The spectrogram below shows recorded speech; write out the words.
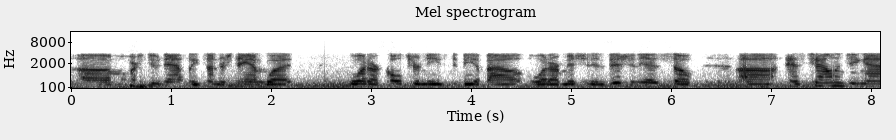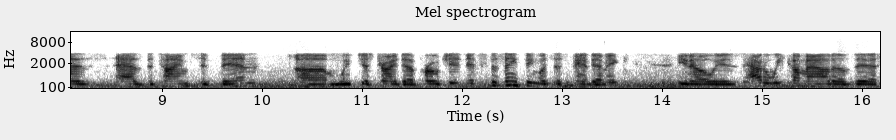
Um, our student athletes understand what what our culture needs to be about, what our mission and vision is. So, uh, as challenging as as the times have been, um, we've just tried to approach it. It's the same thing with this pandemic. You know, is how do we come out of this?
